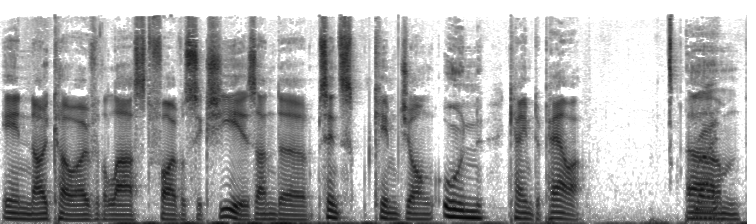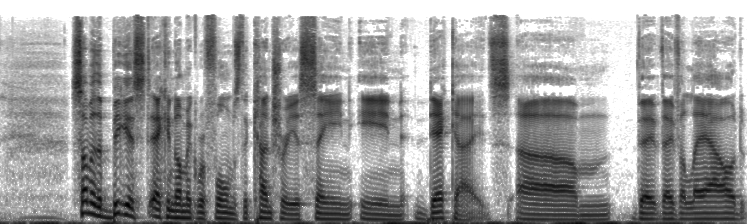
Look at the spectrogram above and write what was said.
in NOCO over the last five or six years under since Kim Jong Un came to power. Um, right some of the biggest economic reforms the country has seen in decades. Um, they, they've allowed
